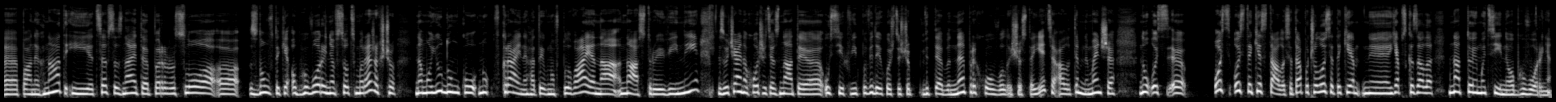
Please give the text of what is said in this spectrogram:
е, пан Ігнат. І це все знаєте переросло знову в таке обговорення в соцмережах, що на мою думку, ну вкрай негативно впливає на настрої війни. Звичайно, хочеться знати усіх відповідей. Хочеться, щоб від тебе не приховували, що стається, але тим не менше, ну ось. Ось ось таке сталося. Та почалося таке, е, я б сказала, надто емоційне обговорення.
